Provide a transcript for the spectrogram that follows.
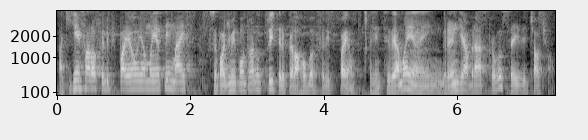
Aqui quem fala é o Felipe Paião e amanhã tem mais. Você pode me encontrar no Twitter pela Felipe Paião. A gente se vê amanhã, hein? Um grande abraço para vocês e tchau, tchau.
